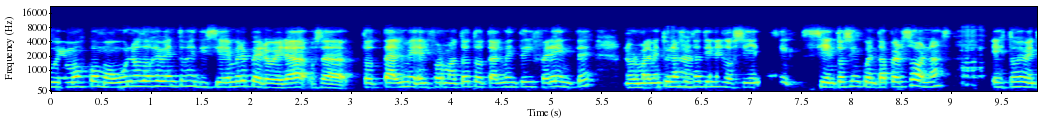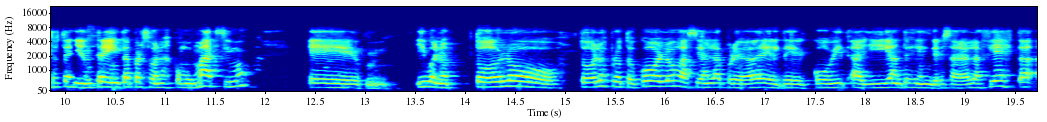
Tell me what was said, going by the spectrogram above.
tuvimos como uno o dos eventos en diciembre, pero era, o sea, totalmente, el formato totalmente diferente. Normalmente una fiesta tiene 200, 150 personas, estos eventos tenían 30 personas como máximo. Eh, y bueno, todos los, todos los protocolos hacían la prueba del de COVID allí antes de ingresar a la fiesta,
